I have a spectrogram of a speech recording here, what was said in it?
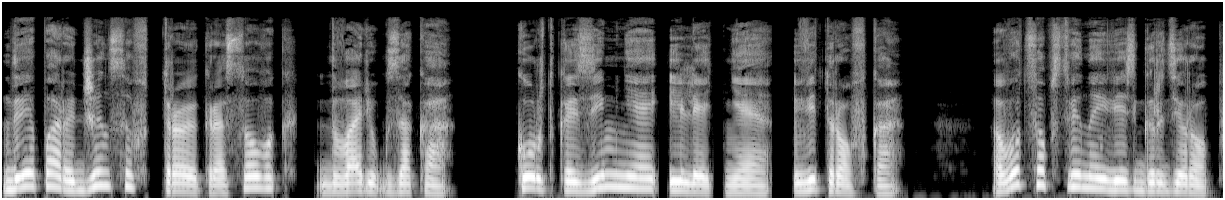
Две пары джинсов, трое кроссовок, два рюкзака. Куртка зимняя и летняя, ветровка. Вот, собственно, и весь гардероб.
